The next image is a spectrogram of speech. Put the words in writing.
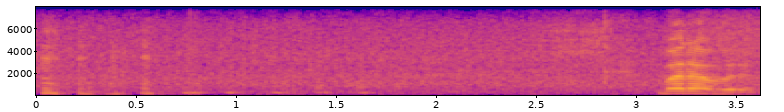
बराबर आहे.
